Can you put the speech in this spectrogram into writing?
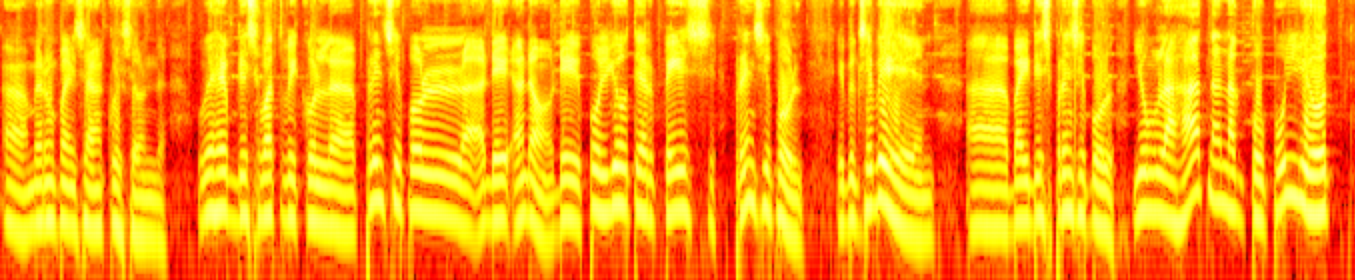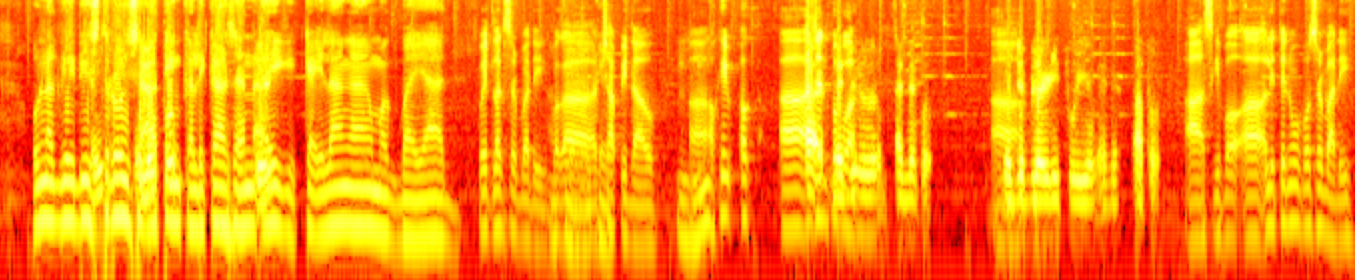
Ah, meron pa isang question. We have this what we call uh, principle uh, the ano, the polluter pays principle. Ibig sabihin, ah, by this principle, yung lahat na nagpo-pollute o nagde-destroy Ay, sa hello po. ating kalikasan ay kailangang magbayad. Wait lang, Sir Buddy. Baka Okay, okay. choppy daw. Mhm. Ah, okay. ok- ah, Ah, andyan po ba? medyo, ano po, Ah, medyo blurry po yung ano. Apo. ah, sige po. Ah, ulitin mo po, Sir Buddy.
